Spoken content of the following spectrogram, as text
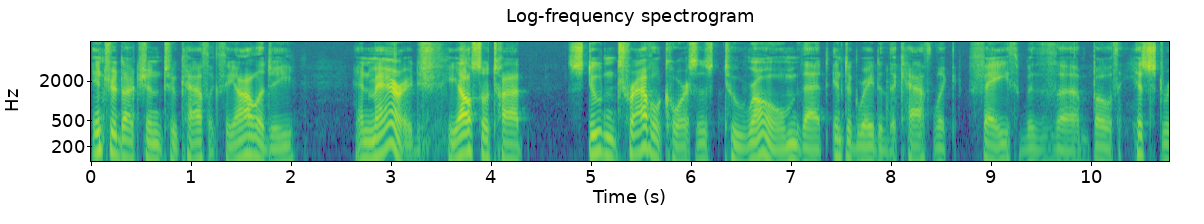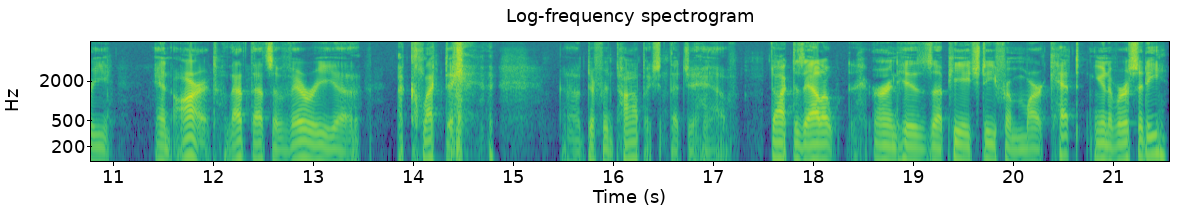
introduction to Catholic theology, and marriage. He also taught student travel courses to Rome that integrated the Catholic faith with uh, both history and art. That that's a very uh, eclectic, uh, different topics that you have. Dr. Zalot earned his uh, PhD from Marquette University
